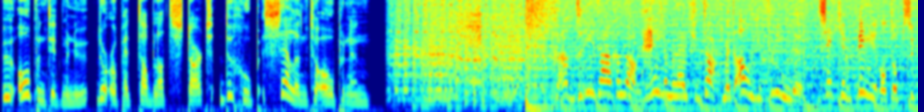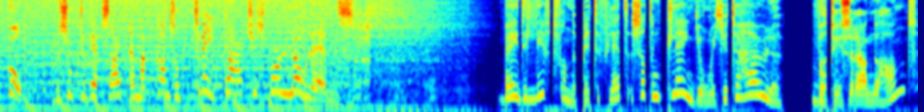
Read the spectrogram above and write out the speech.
U opent dit menu door op het tabblad Start de groep Cellen te openen. Ga drie dagen lang helemaal uit je dak met al je vrienden. Zet je wereld op z'n kop. Bezoek de website en maak kans op twee kaartjes voor Lowlands. Bij de lift van de pettenflat zat een klein jongetje te huilen. Wat is er aan de hand?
